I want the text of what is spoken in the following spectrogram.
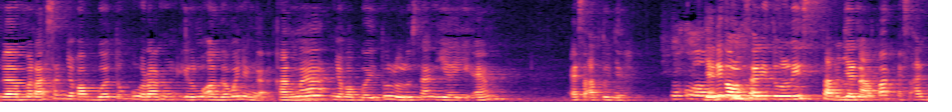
nggak merasa nyokap gue tuh kurang ilmu agamanya nggak karena nyokap gue itu lulusan IAIN S1 nya jadi kalau misalnya ditulis sarjana apa SAG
